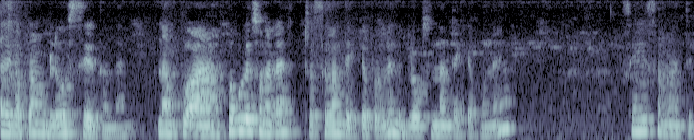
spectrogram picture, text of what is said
அதுக்கப்புறம் ப்ளவுஸ் எடுத்து நான் இப்போ அப்போக்குள்ளே சொன்னால ட்ரெஸ் எல்லாம் தைக்க போகிறேன் இந்த ப்ளவுஸ் தான் தைக்க போனேன். சைஸை மாற்றி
